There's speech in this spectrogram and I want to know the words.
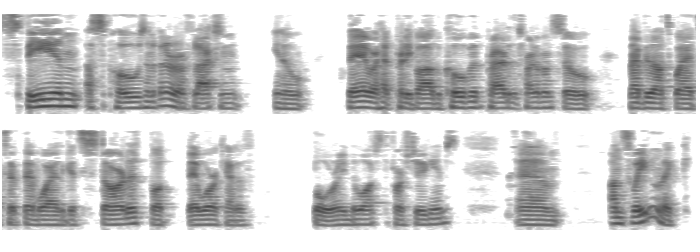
Spain, I suppose, and a bit of reflection, you know, they were hit pretty bad with COVID prior to the tournament, so maybe that's why it took them a while to get started, but they were kind of boring to watch the first two games. Um, and Sweden, like,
